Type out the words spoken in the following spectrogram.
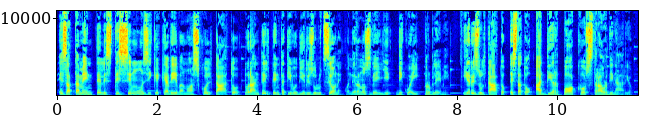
Esattamente le stesse musiche che avevano ascoltato durante il tentativo di risoluzione, quando erano svegli, di quei problemi. Il risultato è stato a dir poco straordinario.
